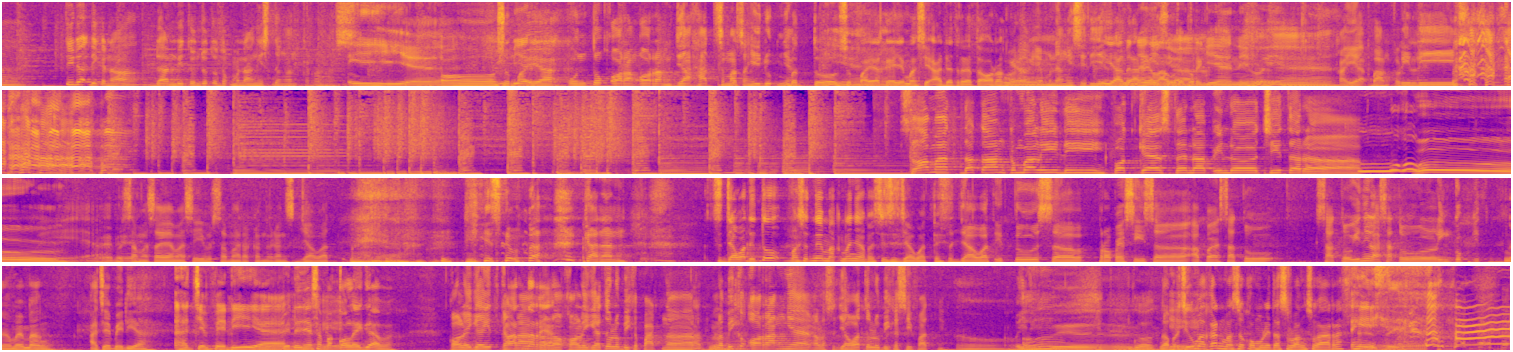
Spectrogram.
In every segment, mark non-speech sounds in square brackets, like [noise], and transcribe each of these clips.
tidak dikenal dan dituntut untuk menangis dengan keras. Iya. Oh, supaya Untuk orang-orang jahat semasa hidupnya. betul, Iya. supaya kayaknya masih ada ternyata orang, Orang yang menangisi dia. Iya, nggak rela Menangisi untuk kepergian nih. Oh iya. Kayak Bang Keliling. Selamat datang kembali di podcast Stand Up Indo Citerep. Iya, bersama saya masih bersama rekan-rekan sejawat Ya. [laughs] [laughs] di sebelah kanan. Sejawat itu maksudnya maknanya apa sih sejawat teh? Sejawat itu seprofesi, se apa satu satu inilah satu lingkup gitu. Nah, memang ACP dia. ACP dia. Bedanya sama kolega apa? Kolega itu Partner ya? kalau kolega itu lebih ke partner, lebih ke orangnya. Kalau sejawat tuh lebih ke sifatnya. Oh, Gokil. nggak percuma kan masuk komunitas ruang suara? Eh,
